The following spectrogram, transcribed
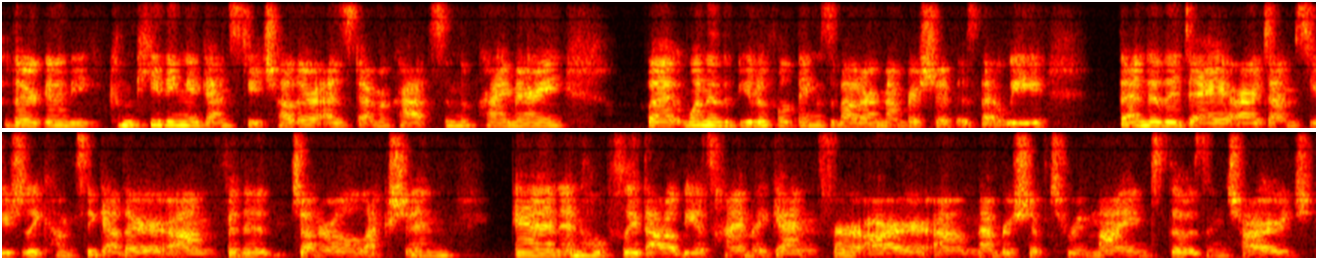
they're going to be competing against each other as Democrats in the primary. But one of the beautiful things about our membership is that we, the end of the day, our Dems usually come together um, for the general election. And, and hopefully that'll be a time again for our um, membership to remind those in charge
